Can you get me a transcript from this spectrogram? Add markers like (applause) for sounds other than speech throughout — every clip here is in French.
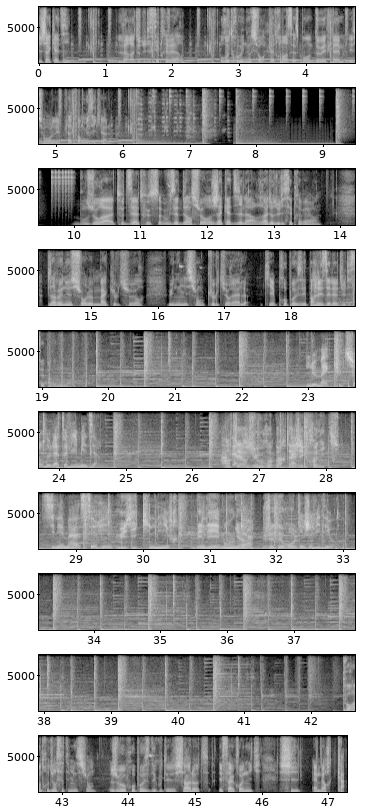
Jacques a dit, la radio du lycée Prévert. Retrouvez-nous sur 96.2 FM et sur les plateformes musicales. Bonjour à toutes et à tous. Vous êtes bien sur Jacques a dit, la radio du lycée Prévert. Bienvenue sur le MAC Culture, une émission culturelle qui est proposée par les élèves du lycée, pardonnez-moi. Le MAC Culture de l'Atelier Média. Interviews, reportages et chroniques. Cinéma, séries, Musique, livres, BD, manga, jeux de rôle. et jeux vidéo. Pour introduire cette émission, je vous propose d'écouter Charlotte et sa chronique She and Her Cat.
